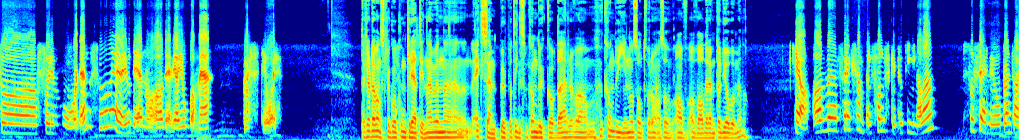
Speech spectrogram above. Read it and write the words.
Så for vår del så er jo det noe av det vi har jobba med mest i år. Det er klart det er vanskelig å gå konkret inn her, men eh, eksempler på ting som kan dukke opp der, hva, kan du gi noe sånt for altså, av, av, hva dere eventuelt jobber med? da? Ja, av eh, f.eks. falske profiler, da, så ser vi jo bl.a.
